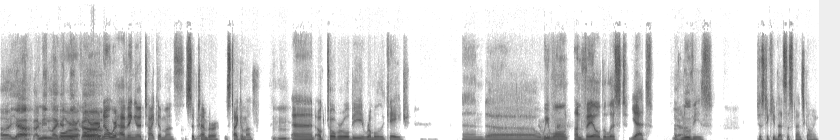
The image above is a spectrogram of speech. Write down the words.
Uh, yeah, I mean, like, or I think, or uh, no, we're having a Taika month. September is Taika Mhm. month, mhm. and October will be Rumble in the Cage. And uh And we we'll fi- won't unveil the list yet of Yeah. movies just to keep that suspense going.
